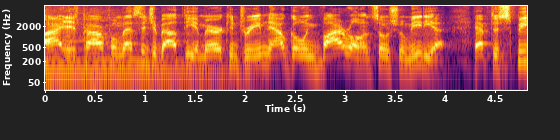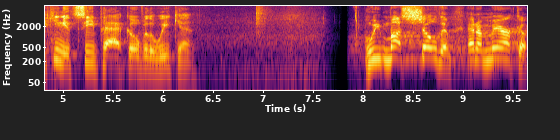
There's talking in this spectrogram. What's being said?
All right, his powerful message about the American dream now going viral on social media after speaking at CPAC over the weekend. We must show them in America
